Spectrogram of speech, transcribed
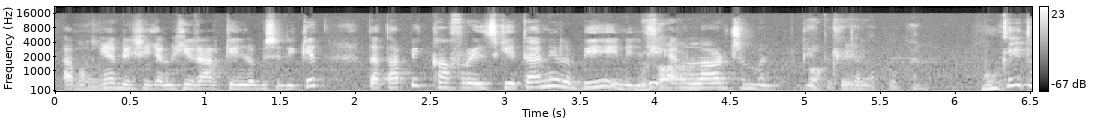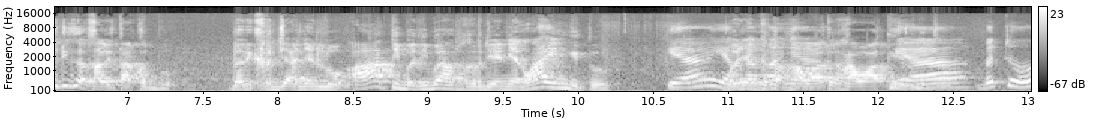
Hmm. maksudnya decision hierarki lebih sedikit, tetapi coverage kita ini lebih ini jadi Besar. enlargement gitu Oke. kita lakukan. Mungkin itu juga kali takut bu. Dari kerjaannya dulu A tiba-tiba harus kerjain yang lain gitu. Ya, yang Banyak kita namanya khawatir-khawatir ya, gitu. betul.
